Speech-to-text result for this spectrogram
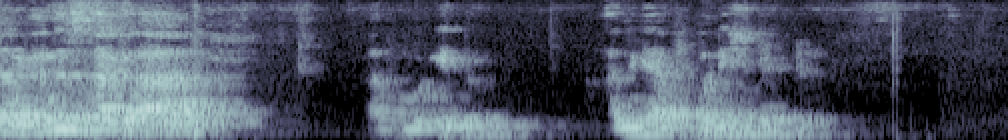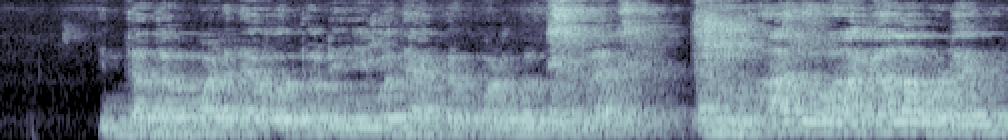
ನನಗೆ ಅನ್ನಿಸ್ದಾಗ ಅದು ಮುಗೀತು. ಅಲ್ಲಿಗೆ ಅದು ಪನಿಷ್ಮೆಂಟ್ ಇಂಥ ತಪ್ಪು ಮಾಡಿದೆ ಅವತ್ತು, ನೀನು ಇವತ್ತು ಯಾಕೆ ತಪ್ಪು ಮಾಡಬಾರ್ದು ಅಂದರೆ, ಅದು ಆ ಕಾಲ ಹೊರಟೋಯ್ತು.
